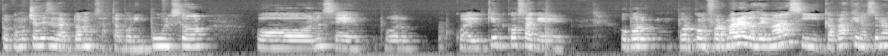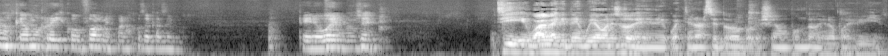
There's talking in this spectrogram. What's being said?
Porque muchas veces actuamos hasta por impulso o no sé, por cualquier cosa que... o por, por conformar a los demás y capaz que nosotros nos quedamos re disconformes con las cosas que hacemos. Pero bueno, no sé. Sí, igual hay que tener cuidado con eso de, de cuestionarse todo porque llega un punto que no puedes vivir.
